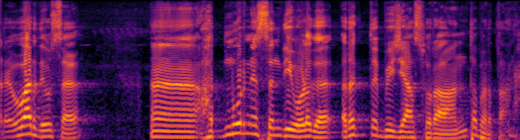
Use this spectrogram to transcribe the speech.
ರವಿವಾರ ದಿವಸ ಹದಿಮೂರನೇ ಸಂಧಿ ಒಳಗೆ ರಕ್ತ ಬೀಜಾಸುರ ಅಂತ ಬರ್ತಾನೆ.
